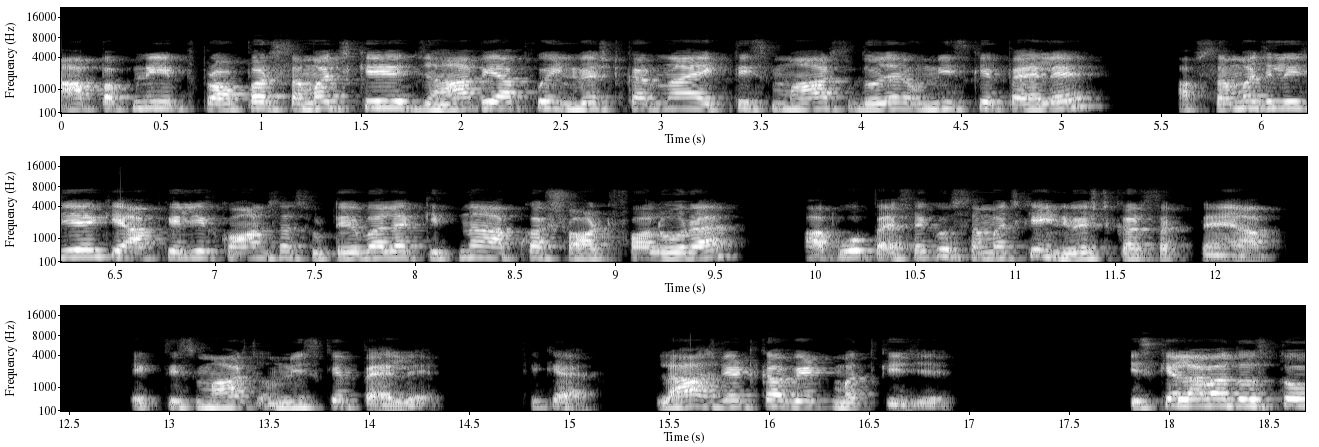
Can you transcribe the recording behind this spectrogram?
आप अपनी प्रॉपर समझ के जहाँ भी आपको इन्वेस्ट करना है 31 मार्च 2019 के पहले, आप समझ लीजिए कि आपके लिए कौन सा सुटेबल है, कितना आपका शॉर्टफॉल हो रहा है, आप वो पैसे को समझ के इन्वेस्ट कर सकते हैं आप 31 मार्च 19 के पहले, ठीक है? लास्ट डेट का वेट मत कीजिए। इसके अलावा दोस्तों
